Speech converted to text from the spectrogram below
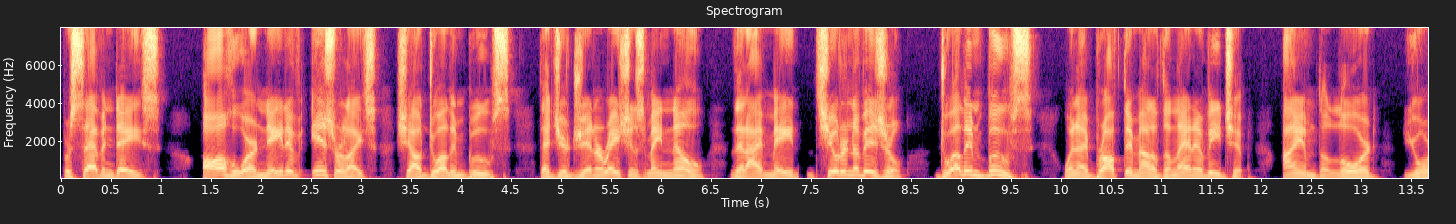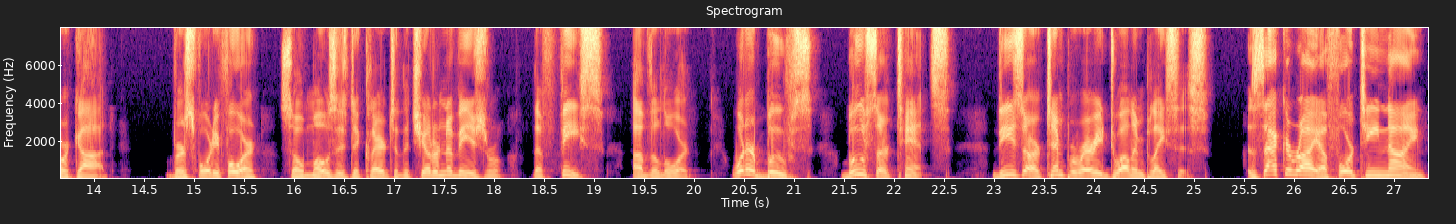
for seven days. All who are native Israelites shall dwell in booths, that your generations may know that I made the children of Israel dwell in booths when I brought them out of the land of Egypt I am the Lord your God. Verse 44 So Moses declared to the children of Israel the feasts of the Lord. What are booths? Booths are tents. These are temporary dwelling places. Zechariah 14:9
